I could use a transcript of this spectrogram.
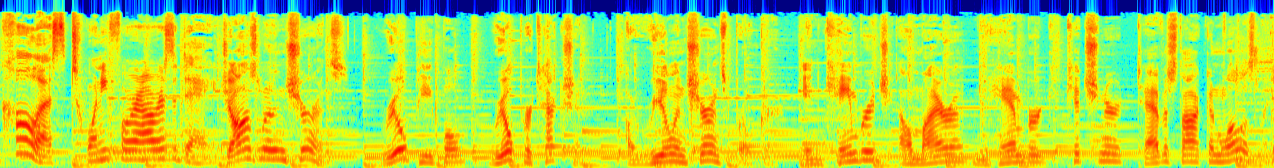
call us 24 hours a day. Josslin Insurance. Real people, real protection. A real insurance broker. In Cambridge, Elmira, New Hamburg, Kitchener, Tavistock, and Wellesley.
